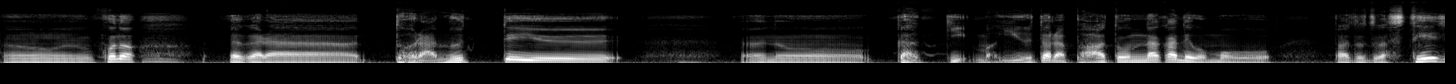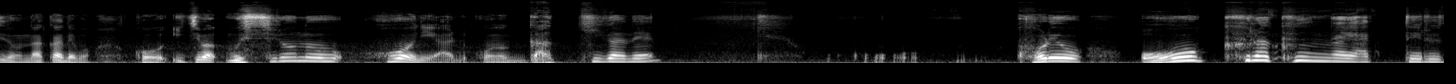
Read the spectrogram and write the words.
うん、この、だから、ドラムっていう、あの、楽器、まあ言うたらパートの中でももう、パートがステージの中でも、こう、一番後ろの方にある、この楽器がね、これを大倉くんがやってるっ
